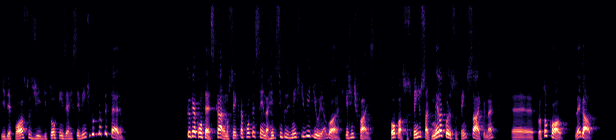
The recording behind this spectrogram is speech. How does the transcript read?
e depósitos de, de tokens RC20 do próprio Ethereum. Porque o que acontece? Cara, não sei o que está acontecendo. A rede simplesmente dividiu. E agora? O que a gente faz? Opa, suspende o saque. Primeira coisa, suspende o saque, né? É, protocolo. Legal.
